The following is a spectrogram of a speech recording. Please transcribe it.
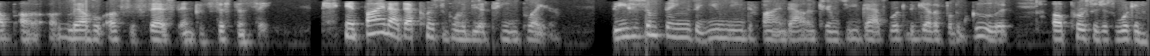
a, a, a level of success and consistency. And find out that person is going to be a team player. These are some things that you need to find out in terms of you guys working together for the good, a person just working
